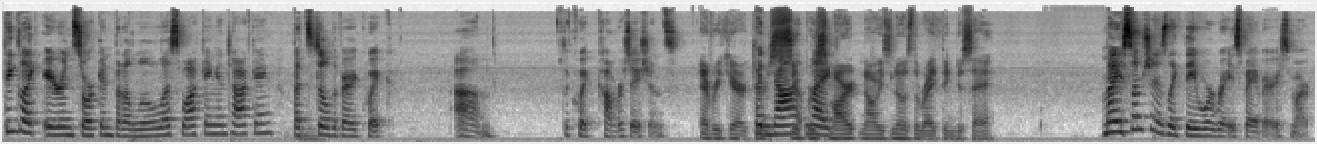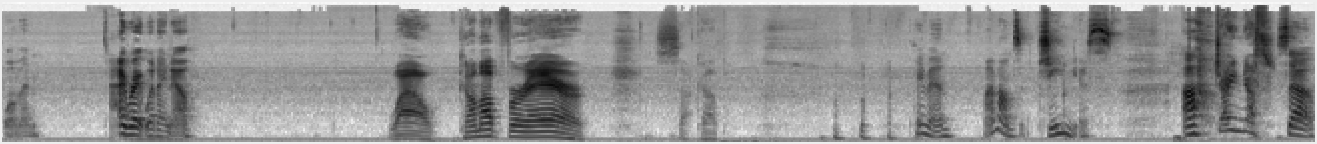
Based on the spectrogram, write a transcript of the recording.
Think like Aaron Sorkin, but a little less walking and talking, but still the very quick, um, the quick conversations. Every character But is super like- smart and always knows the right thing to say. My assumption is like they were raised by a very smart woman. I write what I know. Wow. Come up for air. Suck up. Hey man, my mom's a genius. Genius! So,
